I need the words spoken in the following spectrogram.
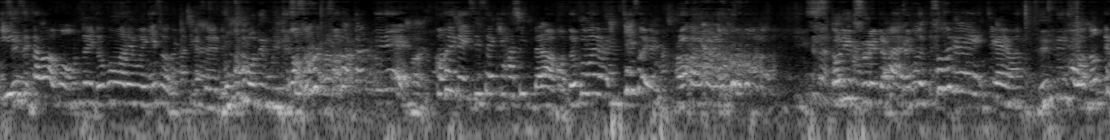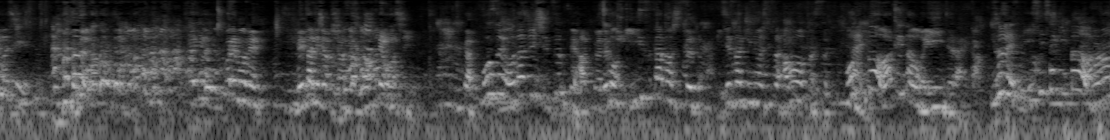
飯塚はもう本当にどこまでも行けそうな感じがするんですどこまでもいけそう。その感じで、この間伊勢崎走ったら、もうどこまでも行っちゃいそうになりました。とにかくすれたはい、もんですね。うそのぐらい違います。全然違う。乗ってほし い。これもね、ネタにしようとします乗ってほしい。いや本当に同じ質っていう発表でも、飯塚の質とか、伊勢崎の質、浜松の質、本当は分けた方がいいんじゃないか。そうですね、伊勢崎と浜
